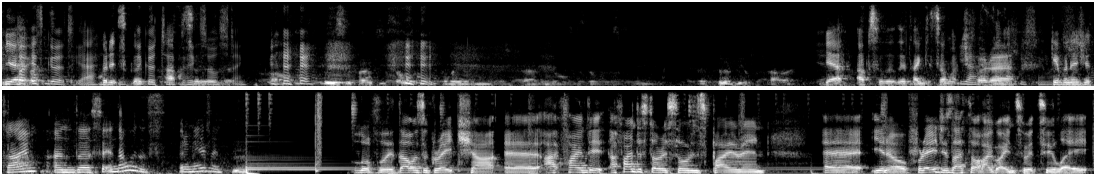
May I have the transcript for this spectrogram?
Yeah. But it's good, yeah. But it's The good, good type absolutely. of exhausting. Lisa, thank you so much for coming and and sharing all with us. It's been a beautiful chat. Yeah, absolutely. Thank you so much Yeah, for uh, thank you so much. giving us your time and uh, sitting down with us. It's been amazing. Lovely. That was a great chat. Uh, I find it. I find the story so inspiring. Uh, you know, for ages I thought I got into it too late,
